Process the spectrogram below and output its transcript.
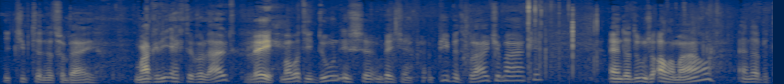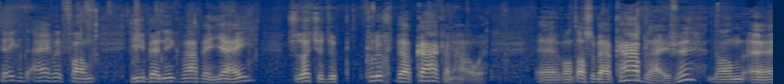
Die er net voorbij. Maken niet echt een geluid. Nee. Maar wat die doen is eh, een beetje een piepend geluidje maken. En dat doen ze allemaal. En dat betekent eigenlijk van, hier ben ik, waar ben jij? Zodat je de klucht bij elkaar kan houden. Eh, want als ze bij elkaar blijven, dan, eh,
